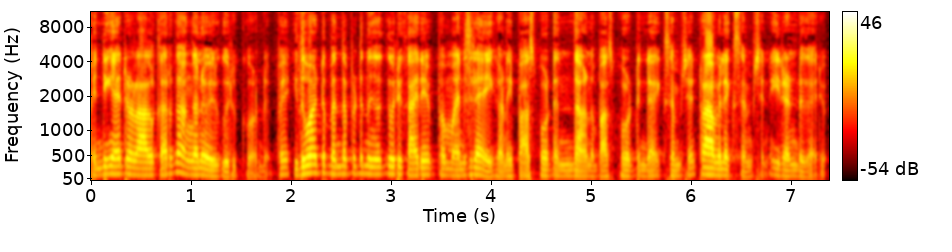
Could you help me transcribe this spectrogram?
പെൻഡിങ് ആയിട്ടുള്ള ആൾക്കാർക്ക് അങ്ങനെ ഒരു കുരുക്കുണ്ട്. ഇപ്പോൾ ഇതുമായിട്ട് ബന്ധപ്പെട്ട് നിങ്ങൾക്ക് ഒരു കാര്യം ഇപ്പം മനസ്സിലായി കാണും ഈ പാസ്പോർട്ട് എന്താണ്? പാസ്പോർട്ടിന്റെ എക്സംഷൻ ട്രാവൽ എക്സംഷൻ ഈ രണ്ട് കാര്യം.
